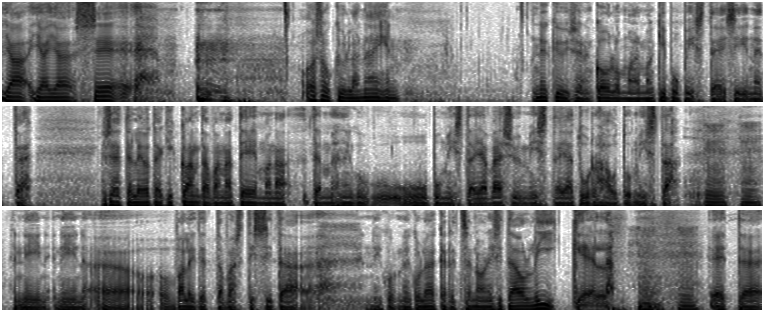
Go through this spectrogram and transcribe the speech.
ja, ja, ja se osui kyllä näihin nykyisen koulumaailman kipupisteisiin, että jos ajattelee jotenkin kantavana teemana tämmöistä niin uupumista ja väsymistä ja turhautumista, mm-hmm. niin, niin äh, valitettavasti sitä, niin kuin, niin kuin lääkärit sanoo, niin sitä on liikkeellä. Mm-hmm. Että äh,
